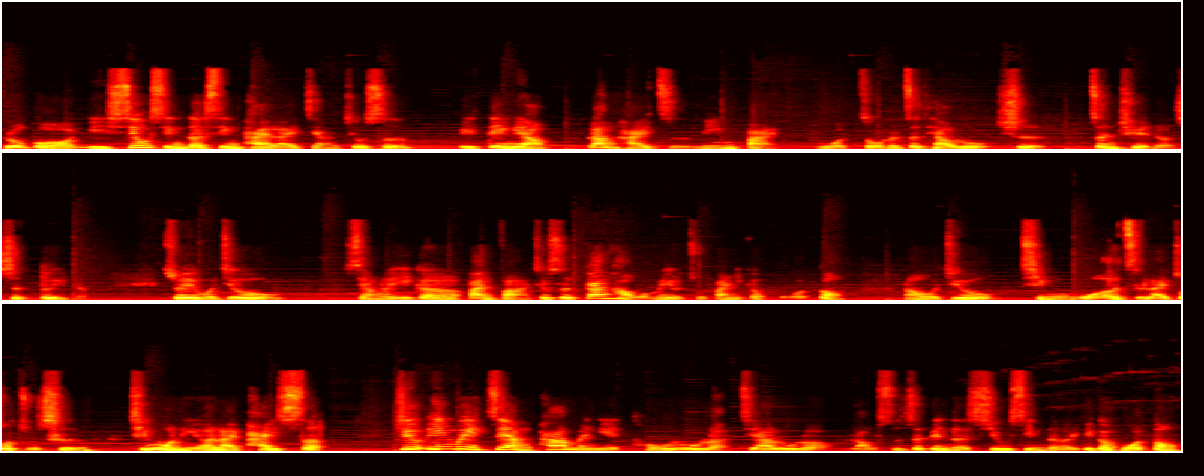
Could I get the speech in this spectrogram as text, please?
如果以修行的心态来讲，就是一定要让孩子明白我走的这条路是正确的，是对的。所以我就想了一个办法，就是刚好我们有主办一个活动。然后我就请我儿子来做主持，请我女儿来拍摄。就因为这样，他们也投入了，加入了老师这边的修行的一个活动，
